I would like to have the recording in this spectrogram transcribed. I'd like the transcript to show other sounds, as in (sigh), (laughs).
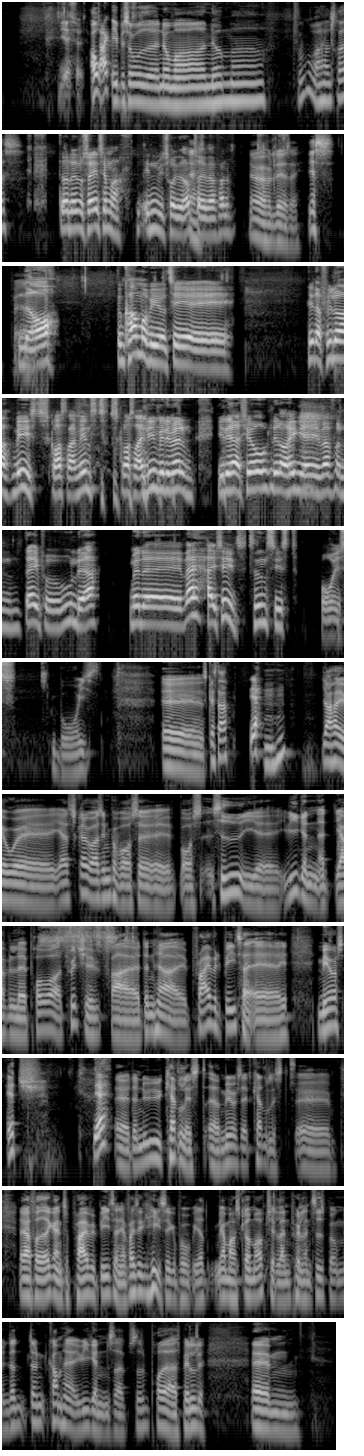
yes, Og tak. episode nummer, nummer 52. Det var det, du sagde til mig, inden vi trykkede optag Ja. i hvert fald. Det var i hvert fald det, jeg sagde. Yes. Nå, nu kommer vi jo til øh, det, der fylder mest, skråstreg mindst, skråstreg lige midt imellem i det her show. Lidt afhængig af, hvad for en dag på ugen det er. Men øh, hvad har I set siden sidst? Boys. Boys. Øh, skal jeg starte? Mm-hmm. Jeg har jo, øh, jeg skrev også inde på vores, øh, vores side i, øh, i weekenden, at jeg vil øh, prøve at twitche fra den her øh, private beta af Mirror's Edge. Ja. Øh, den nye Catalyst, eller Mirror's Edge Catalyst. Øh, jeg har fået adgang til private beta, jeg er faktisk ikke helt sikker på, jeg, jeg må have skrevet mig op til et eller andet på et eller andet tidspunkt, men den, den kom her i weekenden, så, så prøvede jeg at spille det. Øhm,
